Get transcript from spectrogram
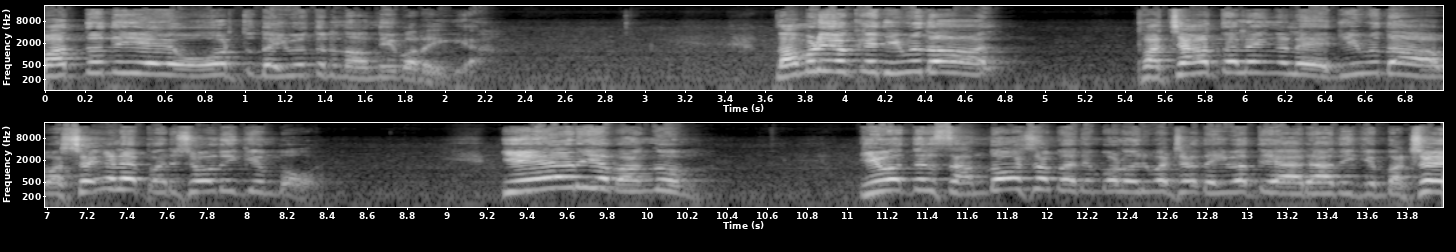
പദ്ധതിയെ ഓർത്ത് ദൈവത്തിന് നന്ദി പറയുക. നമ്മുടെയൊക്കെ ജീവിത പശ്ചാത്തലങ്ങളെ ജീവിത വശങ്ങളെ പരിശോധിക്കുമ്പോൾ ഏറിയ പങ്കും ജീവിതത്തിൽ സന്തോഷം വരുമ്പോൾ ഒരുപക്ഷെ ദൈവത്തെ ആരാധിക്കും. പക്ഷേ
